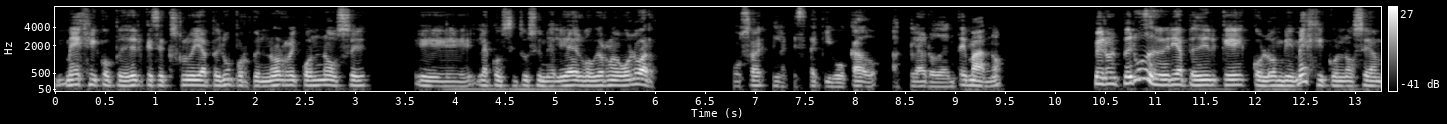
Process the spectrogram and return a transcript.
México pedir que se excluya a Perú porque no reconoce eh, la constitucionalidad del gobierno de Boluarte cosa en la que está equivocado, aclaro de antemano, pero el Perú debería pedir que Colombia y México no sean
